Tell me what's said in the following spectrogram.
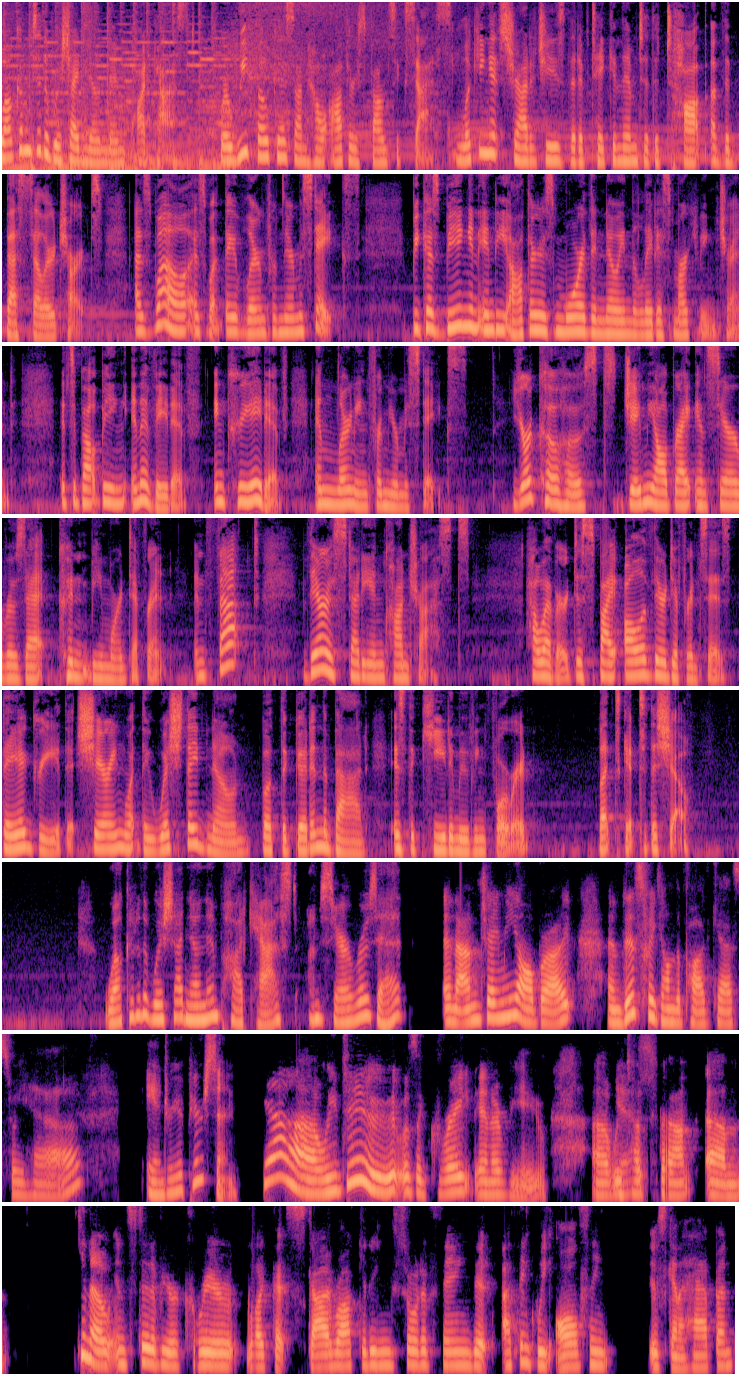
Welcome to the Wish I'd Known Then podcast, where we focus on how authors found success, looking at strategies that have taken them to the top of the bestseller charts, as well as what they've learned from their mistakes. Because being an indie author is more than knowing the latest marketing trend. It's about being innovative and creative and learning from your mistakes. Your co hosts, Jami Albright and Sara Rosett, couldn't be more different. In fact, they're a study in contrasts. However, despite all of their differences, they agree that sharing what they wish they'd known, both the good and the bad, is the key to moving forward. Let's get to the show. Welcome to the Wish I'd Known Then podcast. I'm Sara Rosett. And I'm Jami Albright. And this week on the podcast, we have Andrea Pearson. Yeah, we do. It was a great interview. Uh, we yes. talked about, um, you know, instead of your career like that skyrocketing sort of thing that I think we all think is going to happen.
